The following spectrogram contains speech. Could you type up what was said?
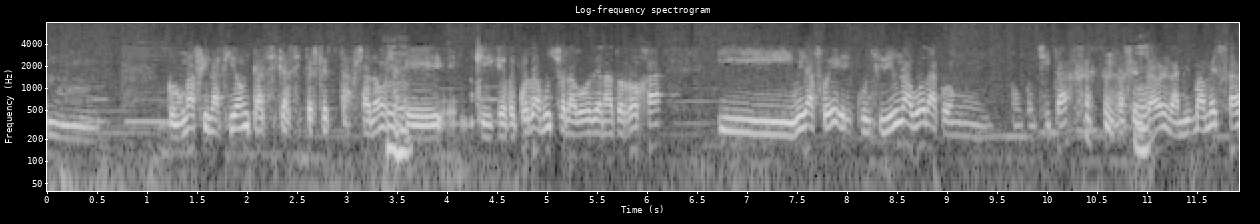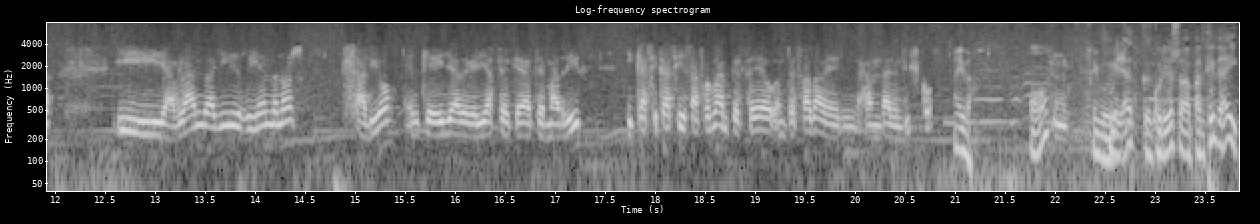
mm, con una afinación casi casi perfecta, o sea, ¿no? O sea, que, que- que recuerda mucho la voz de Anato Roja y mira, fue coincidir una boda con, con Conchita, nos sentaron en la misma mesa y hablando allí, riéndonos, salió el que ella debería hacer quedarte en Madrid y casi casi de esa forma empecé, empezó a, dar el- a andar el disco. Ahí va. Oh, Mm. qué curioso. Mira, qué curioso, a partir de ahí.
